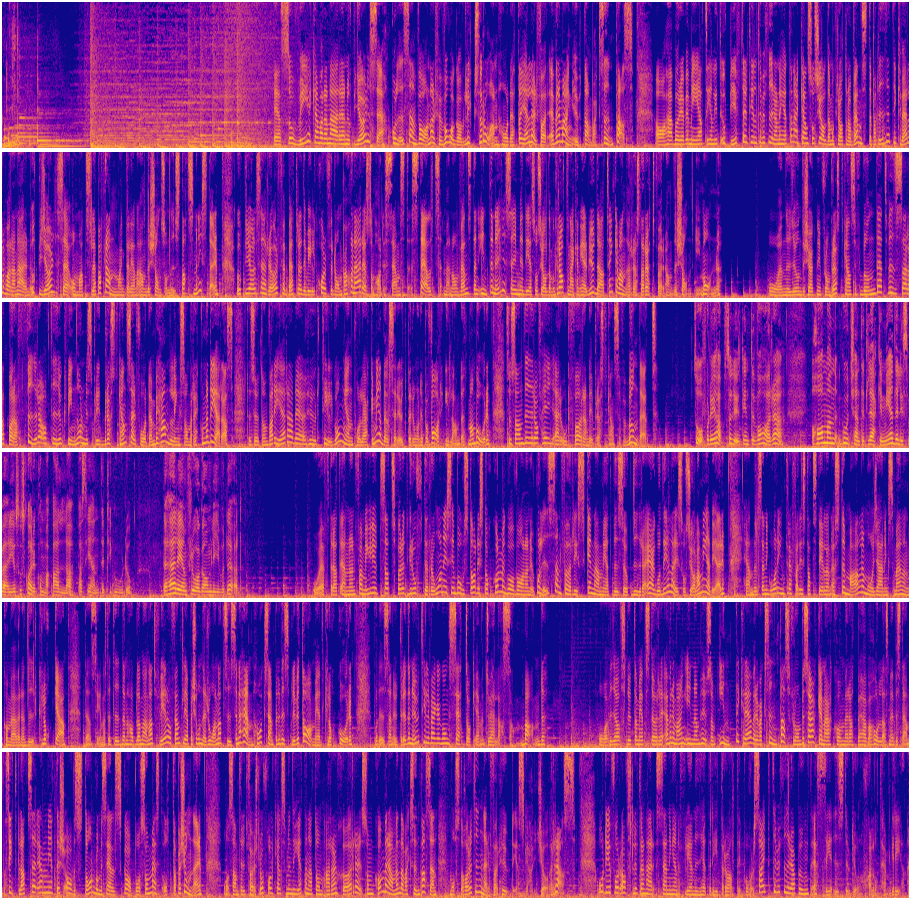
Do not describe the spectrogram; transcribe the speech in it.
Thank you. S och V kan vara nära en uppgörelse. Polisen varnar för våg av lyxrån och detta gäller för evenemang utan vaccinpass. Ja, här börjar vi med att enligt uppgifter till TV4-nyheterna kan Socialdemokraterna och Vänsterpartiet ikväll vara nära en uppgörelse om att släppa fram Magdalena Andersson som ny statsminister. Uppgörelsen rör förbättrade villkor för de pensionärer som har det sämst ställt. Men om vänstern inte nöjer sig med det Socialdemokraterna kan erbjuda tänker man rösta rött för Andersson imorgon. Och en ny undersökning från Bröstcancerförbundet visar att bara fyra av tio kvinnor med spridd bröstcancer får den behandling som rekommenderas. Dessutom varierar det hur tillgången på läkemedel ser ut beroende på var i landet man bor. Susanne Dieroff Hej är ordförande i Bröstcancerförbundet. Så får det absolut inte vara. Har man godkänt ett läkemedel i Sverige så ska det komma alla patienter till godo. Det här är en fråga om liv och död. Och efter att ännu en familj utsatts för ett grovt rån i sin bostad i Stockholm går varnar nu polisen för riskerna med att visa upp dyra ägodelar i sociala medier. Händelsen igår inträffade i stadsdelen Östermalm och gärningsmännen kom över en dyr klocka. Den senaste tiden har bland annat flera offentliga personer rånats i sina hem och exempelvis blivit av med klockor. Polisen utreder nu tillvägagångssätt och eventuella samband. Och vi avslutar med ett större evenemang inomhus som inte kräver vaccinpass från besökarna kommer att behöva hållas med bestämda sittplatser, en meters avstånd och med sällskap och som mest åtta personer. Och samtidigt föreslår Folkhälsomyndigheten att de arrangörer som kommer använda vaccinpassen måste ha rutiner för hur det ska göras. Och det får avsluta den här sändningen. Fler nyheter hittar du alltid på vår sajt tv4.se i studion Charlotte Hemgren.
